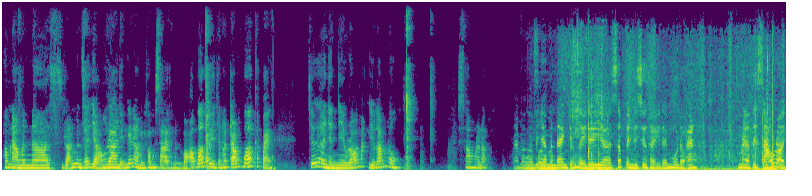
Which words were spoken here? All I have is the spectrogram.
hôm nào mình uh, rảnh mình sẽ dọn ra những cái nào mình không xài thì mình bỏ bớt đi cho nó trống bớt các bạn. Chứ uh, nhìn nhiều rối mắt dữ lắm luôn. Xong rồi đó. Đây, mọi người bây giờ mình đang chuẩn bị đi uh, shopping đi siêu thị để mua đồ ăn. Hôm nay là thứ sáu rồi.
